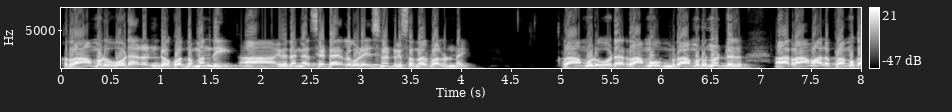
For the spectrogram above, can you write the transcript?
రాముడు ఓడారంటూ కొంతమంది ఆ ఈ విధంగా సెటైర్లు కూడా వేసినట్టు సందర్భాలు ఉన్నాయి. రాముడు ఓడ రాము రాముడు ఉన్నట్టు ఆ రామాల ప్రముఖ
